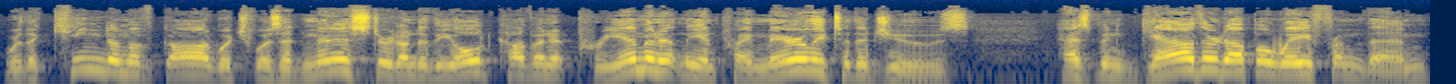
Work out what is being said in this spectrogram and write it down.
where the kingdom of God, which was administered under the old covenant preeminently and primarily to the Jews, has been gathered up away from them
